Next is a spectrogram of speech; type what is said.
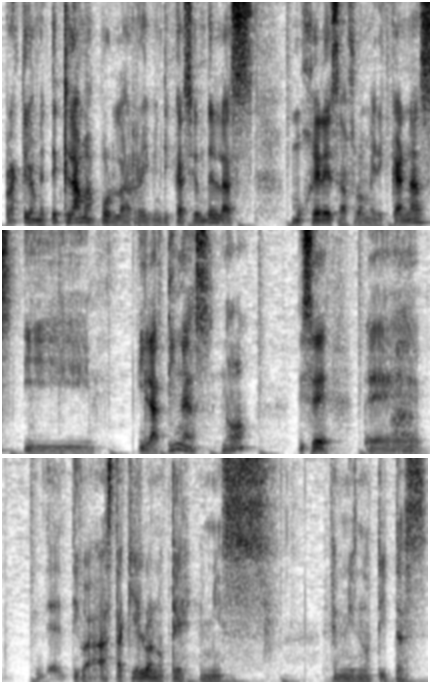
prácticamente clama por la reivindicación de las mujeres afroamericanas y, latinas, ¿no? Dice, eh, eh, digo, hasta aquí lo anoté en mis, en mis notitas.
